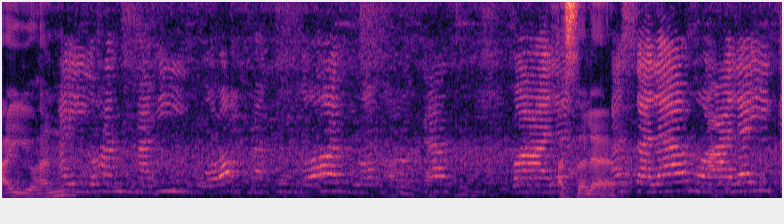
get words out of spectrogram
التحيات السلام. السلام عليك.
